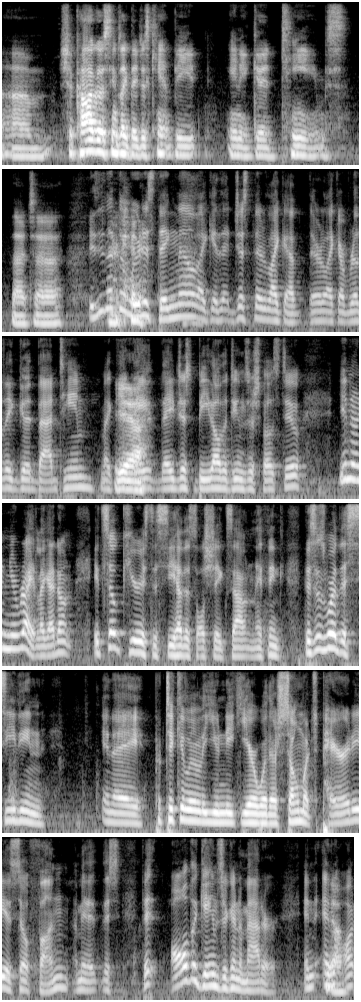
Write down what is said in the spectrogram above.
um, Chicago seems like they just can't beat any good teams. That uh, Isn't that the weirdest thing though? Like, is it just they're like a they're like a really good bad team? Like, they, Yeah. they, they just beat all the teams they're supposed to. You know, and you're right. Like, I don't. It's so curious to see how this all shakes out, and I think this is where the seeding in a particularly unique year where there's so much parity is so fun. I mean, it, this that all the games are going to matter, and and Yeah.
